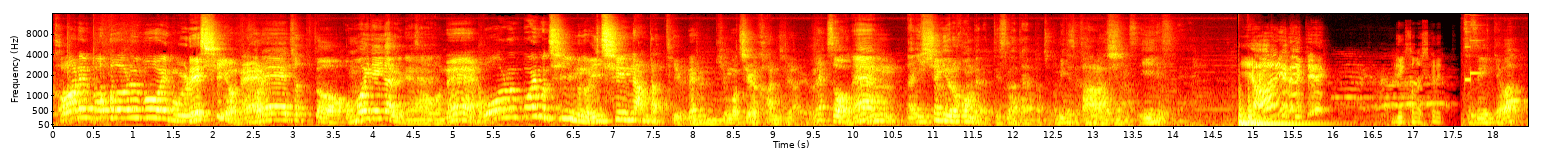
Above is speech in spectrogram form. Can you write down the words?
これボールボーイも嬉しいよこねれちょっと思い出になるね。そうね。ボールボーイもチームの一員なんだっていうね、うん。気持ちが感じられるよね。そうね、うん。一緒に喜んでるっていう姿やっぱちょっと見てて感動します。いいですね。やり抜いてディクソンがしっかり続いては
